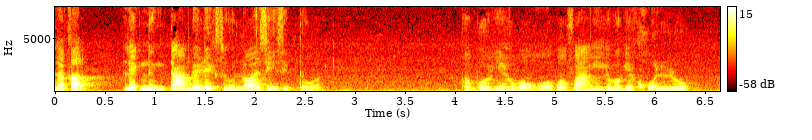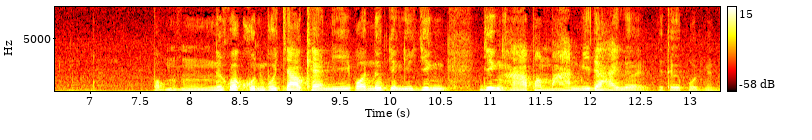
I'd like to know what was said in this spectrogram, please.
แล้วก็เลขหนึ่งตามด้วยเลขศูนย์ร้อยสี่สิบตัวพอพูดงี้ก็บอกโหพอฟังงี้ก็บอกแกขนลุก บอกนึกว่าคุณพระเจ้าแค่นี้พอนึกอย่างนี้ยิ่ง ยิ่งหาประมาณไม่ได้เลยเธอพูดงั้น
